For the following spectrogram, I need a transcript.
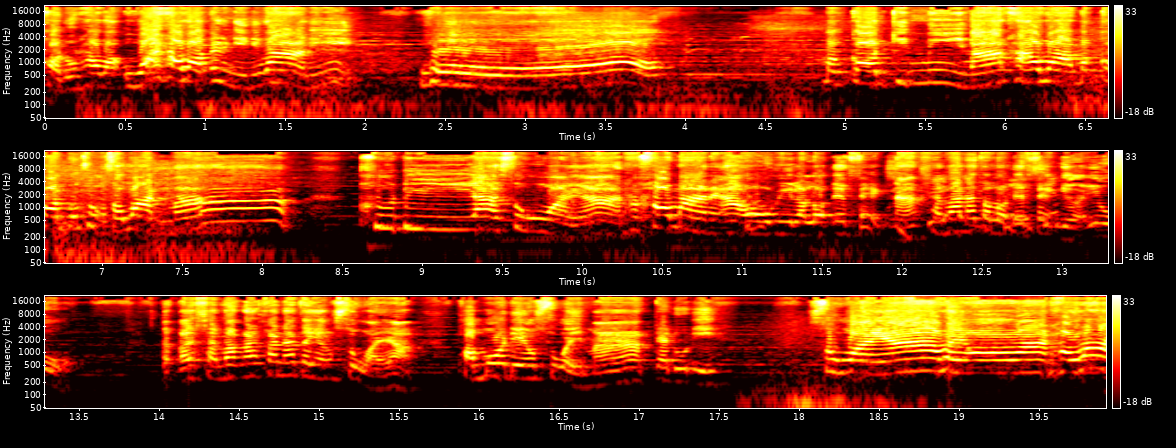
ขอดูท่าวาอุ้ยท่าวาเป็นอย่างงี้นี่ว่านี่โอ้โหมังกรกินหมี่มากท่าวามังกรบนสวงสวรรค์มาก คือดีอะสวยอะถ้าเข้ามาใน ROV แล้วลดเอฟเฟกต์นะ ฉันว่าน่าจะลดเอฟเฟกต์เยอะอยู่ แต่ก็ฉันว่าก็น่าจะยังสวยอะเพราะโมเดลสวยมาก แกดูดิ สวยอะไวโออะเท่าไหร่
